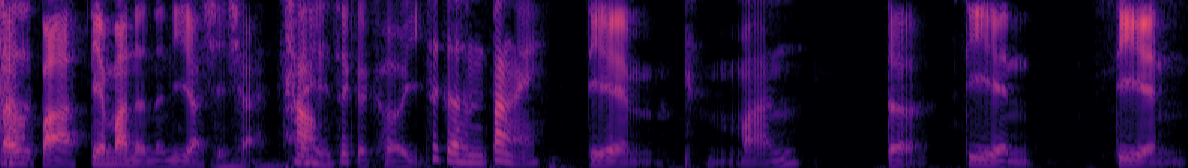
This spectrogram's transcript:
那把电慢的能力要写起来。好，这个可以，这个很棒哎。电慢的电电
